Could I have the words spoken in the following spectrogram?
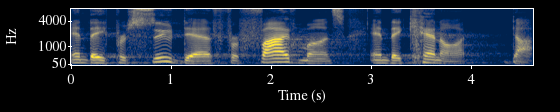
and they pursue death for five months and they cannot die.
